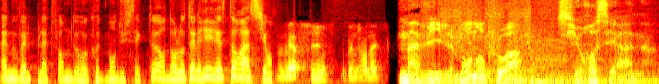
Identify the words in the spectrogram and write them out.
la nouvelle plateforme de recrutement du secteur dans l'hôtellerie-restauration. Merci, bonne journée. Ma ville, mon emploi sur Océane.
